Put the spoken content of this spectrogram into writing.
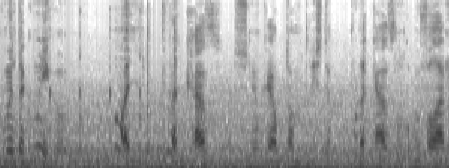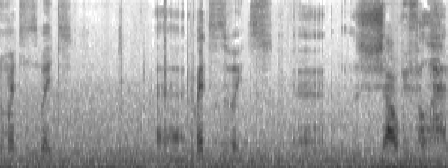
comenta comigo: Olha, por acaso, o senhor que é optometrista, por acaso nunca ouviu falar no método de Bates? Uh, método de Bates, uh, já ouvi falar,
